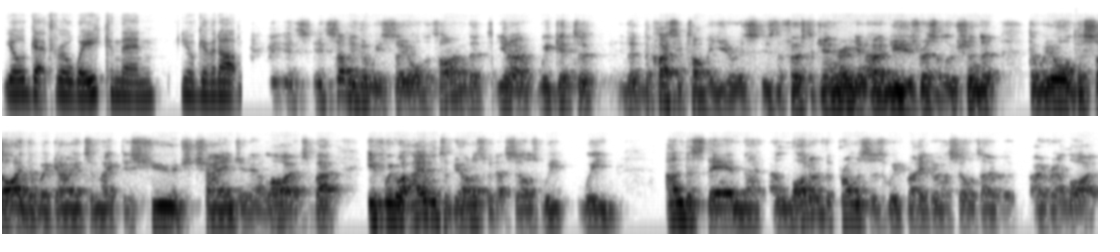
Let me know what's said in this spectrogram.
you'll get through a week and then you'll give it up. It's it's something that we see all the time that you know we get to the, the classic time of year is, is the first of January, you know, a New Year's resolution that, that we all decide that we're going to make this huge change in our lives. But if we were able to be honest with ourselves, we, we understand that a lot of the promises we've made to ourselves over, over our life,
